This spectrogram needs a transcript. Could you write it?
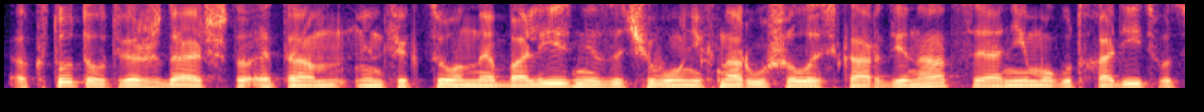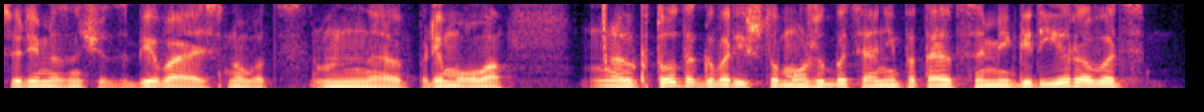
Кто-то утверждает, что это инфекционная болезнь, из-за чего у них нарушилась координация, они могут ходить вот все время, значит, сбиваясь, ну вот с прямого. Кто-то говорит, что, может быть, они пытаются мигрировать Э,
